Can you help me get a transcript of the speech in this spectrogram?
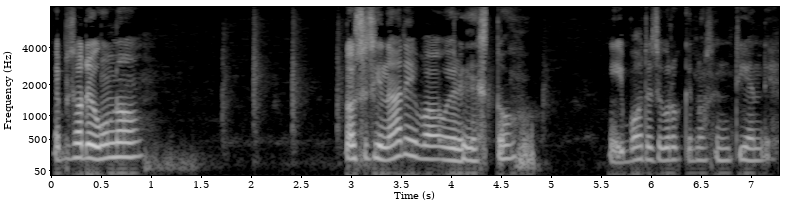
Episodio 1. No sé si nadie va a ver esto. Y vos de seguro que no se entiende.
